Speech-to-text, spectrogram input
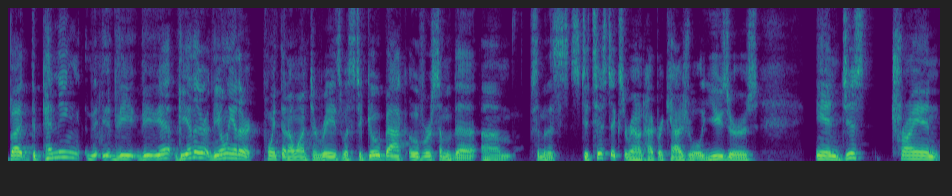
But depending the, the the the other the only other point that I wanted to raise was to go back over some of the um, some of the statistics around hyper casual users and just try and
